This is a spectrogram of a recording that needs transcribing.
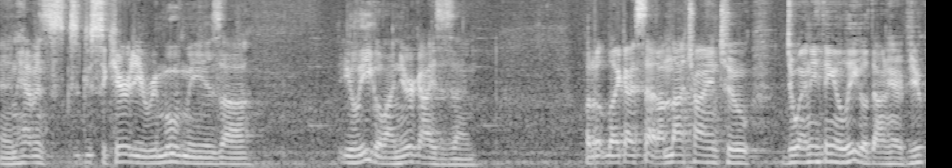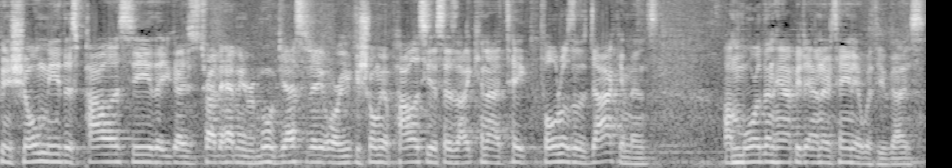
and having security remove me is uh, illegal on your guys' end. But uh, like I said, I'm not trying to do anything illegal down here. If you can show me this policy that you guys tried to have me removed yesterday, or you can show me a policy that says I cannot take photos of the documents, I'm more than happy to entertain it with you guys.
